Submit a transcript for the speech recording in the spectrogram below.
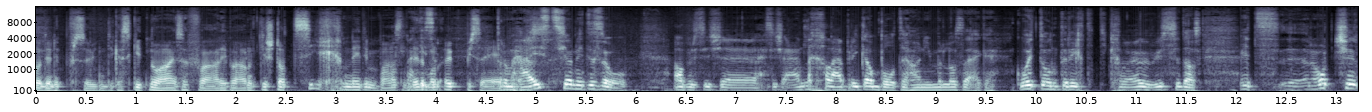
Und ich nicht versündigen. Es gibt nur eine Safari-Bar und die steht sicher nicht in Basel. Nein, nicht einmal etwas ähnliches. darum heisst es ja nicht so. Aber es ist, äh, es ist ähnlich klebrig am Boden, kann ich immer sagen. Gut unterrichtete Quellen wissen das. Jetzt äh, Roger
